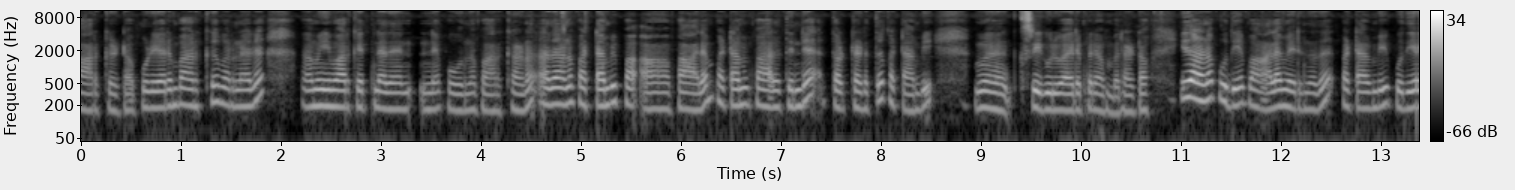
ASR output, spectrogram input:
പാർക്ക് കേട്ടോ പുഴയോരം പാർക്ക് പറഞ്ഞാൽ മീൻ മാർക്കറ്റിന് തന്നെ പോകുന്ന പാർക്കാണ്. അതാണ് പട്ടാമ്പി പാലം. പട്ടാമ്പി പാലത്തിന്റെ തൊട്ടടുത്ത് പട്ടാമ്പി ശ്രീ ഗുരുവായൂരപ്പൻ അമ്പലം കേട്ടോ. ഇതാണ് പുതിയ പാലം വരുന്നത്. പട്ടാമ്പി പുതിയ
